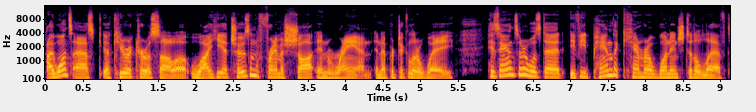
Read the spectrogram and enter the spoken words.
I once asked Akira Kurosawa why he had chosen to frame a shot in Ran in a particular way. His answer was that if he'd panned the camera one inch to the left,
